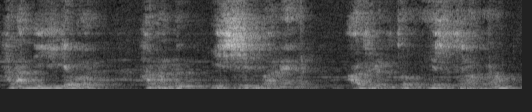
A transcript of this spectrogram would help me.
하나는 2개월, 하나는 20일 만에 아들을 또 잃었더라고요.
